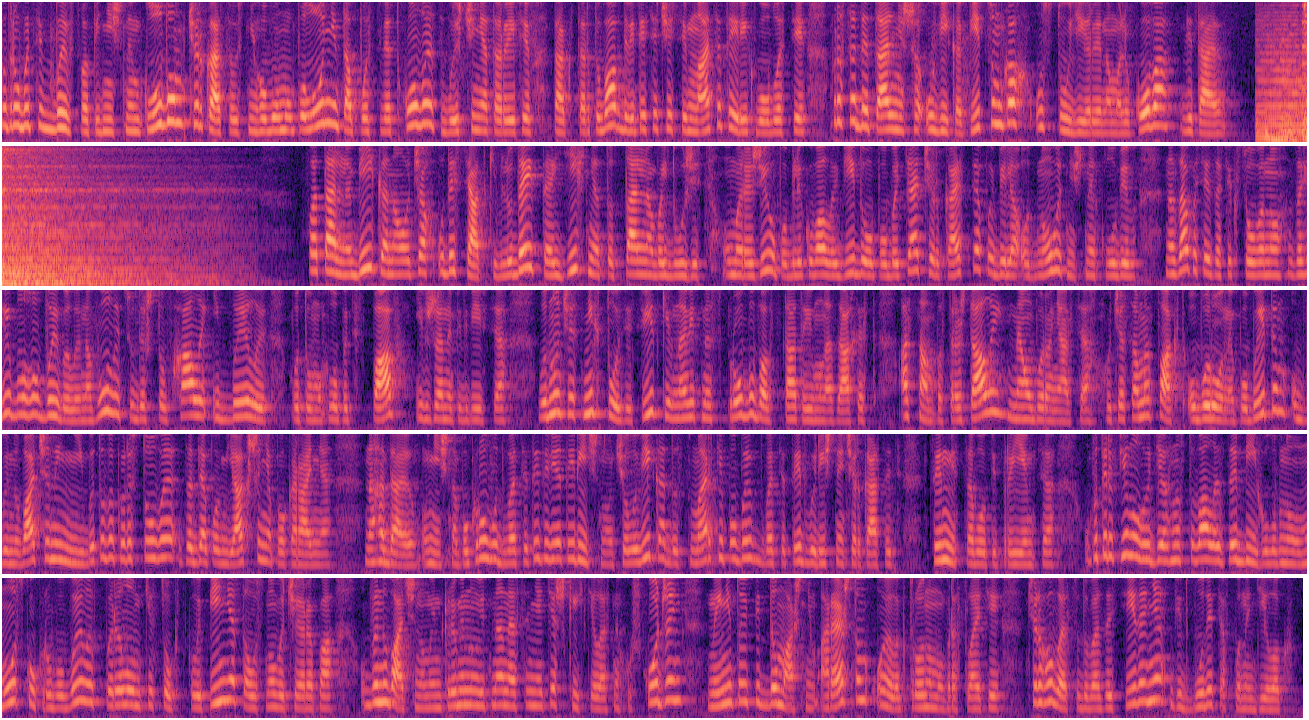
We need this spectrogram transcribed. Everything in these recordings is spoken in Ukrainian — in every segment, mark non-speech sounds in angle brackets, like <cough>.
подробиці вбивства під нічним клубом, Черкаси у сніговому полоні та посвяткове звищення тарифів. Так стартував 2017 рік в області. Про все детальніше у Віка підсумках у студії Ірина Малюкова. Вітаю! Фатальна бійка на очах у десятків людей та їхня тотальна байдужість. У мережі опублікували відео побиття черкастя побіля одного з нічних клубів. На записі зафіксовано. Загиблого вивели на вулицю, де штовхали і били. Потім хлопець впав і вже не підвівся. Водночас ніхто зі свідків навіть не спробував стати йому на захист. А сам постраждалий не оборонявся. Хоча саме факт оборони побитим обвинувачений нібито використовує задля пом'якшення покарання. Нагадаю, у ніч на покрову 29-річного чоловіка до смерті побив 22-річний черкасець, син місцевого підприємця. У потерпілого діагностували забій головного мозку, крововилив, перелом кісток склепіння та основи черепа. Обвинуваченому інкримінують нанесення тяжких тілесних ушкоджень. Нині той під домашнім арештом у електронному браслеті. Чергове судове засідання відбудеться в понеділок.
